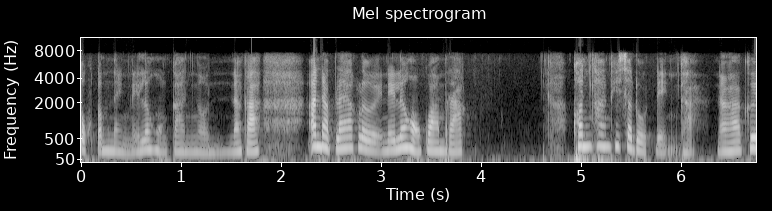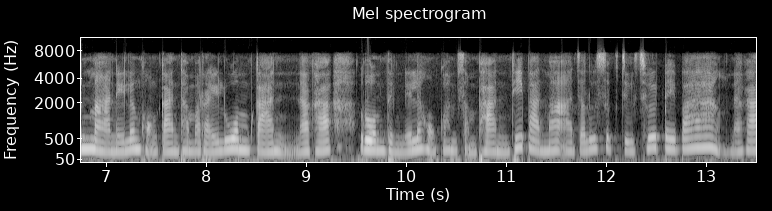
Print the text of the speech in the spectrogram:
ตกตำแหน่งในเรื่องของการเงินนะคะ อันดับแรกเลยในเรื่องของความรัก ค่อนข้างที่จะโดดเด่นค่ะ นะคะขึ้นมาในเรื่องของการทำอะไรร่วมกันนะคะ รวมถึงในเรื่องของความสัมพันธ์ที่ผ่านมาอาจจะรู้สึกจืดชืดไปบ้างนะคะ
